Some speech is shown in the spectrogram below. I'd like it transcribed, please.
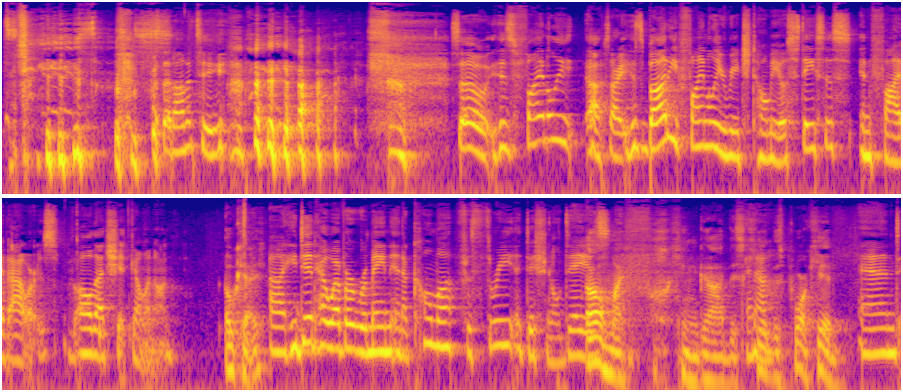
Jesus. Put that on a a T. so his finally, uh, sorry, his body finally reached homeostasis in five hours with all that shit going on. Okay. Uh, he did, however, remain in a coma for three additional days. Oh my fucking god! This kid, this poor kid. And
